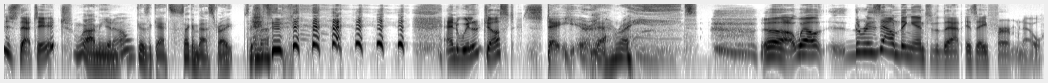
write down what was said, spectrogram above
Is that it? Well, I mean, You know? because it gets. Second best, right? Second best. and we'll just stay here. yeah, right. Uh, well, the resounding answer to that is a firm no.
